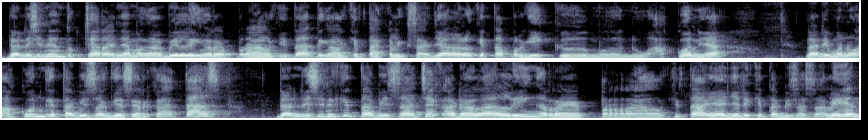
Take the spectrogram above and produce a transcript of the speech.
Dan di sini untuk caranya mengambil link referral kita tinggal kita klik saja lalu kita pergi ke menu akun ya. Nah, di menu akun kita bisa geser ke atas dan di sini kita bisa cek adalah link referral kita ya. Jadi kita bisa salin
